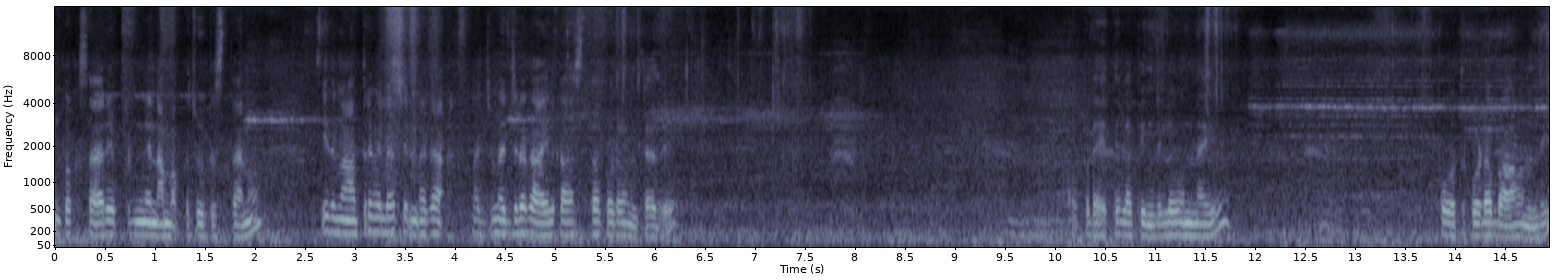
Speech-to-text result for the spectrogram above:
ఇంకొకసారి ఎప్పుడు నేను ఆ మొక్క చూపిస్తాను. ఇది మాత్రం ఇలా చిన్నగా మధ్య మధ్యలో కాయలు కాస్తా కూడా ఉంటుంది. ఇప్పుడైతే ఇలా పిందులు ఉన్నాయి. పోత కూడా బాగుంది.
